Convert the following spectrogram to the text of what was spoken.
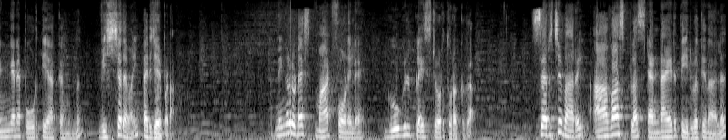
എങ്ങനെ പൂർത്തിയാക്കാമെന്ന് വിശദമായി പരിചയപ്പെടാം. നിങ്ങളുടെ സ്മാർട്ട് ഫോണിലെ ഗൂഗിൾ പ്ലേ സ്റ്റോർ തുറക്കുക. സെർച്ച് ബാറിൽ ആവാസ് പ്ലസ് രണ്ടായിരത്തി ഇരുപത്തിനാല്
